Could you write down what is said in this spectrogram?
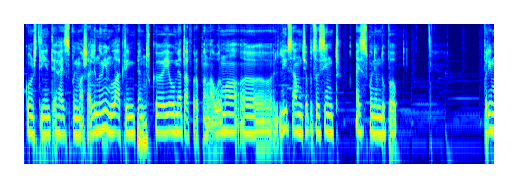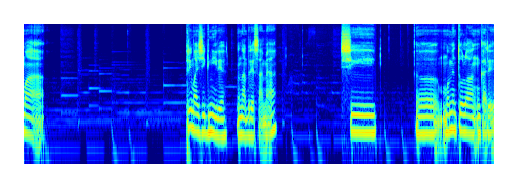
conștiente, hai să spunem așa, le numim lacrimi mm-hmm. pentru că e o metaforă până la urmă. Uh, Lipsa am început să simt, hai să spunem, după prima prima jignire în adresa mea și uh, momentul ăla în care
